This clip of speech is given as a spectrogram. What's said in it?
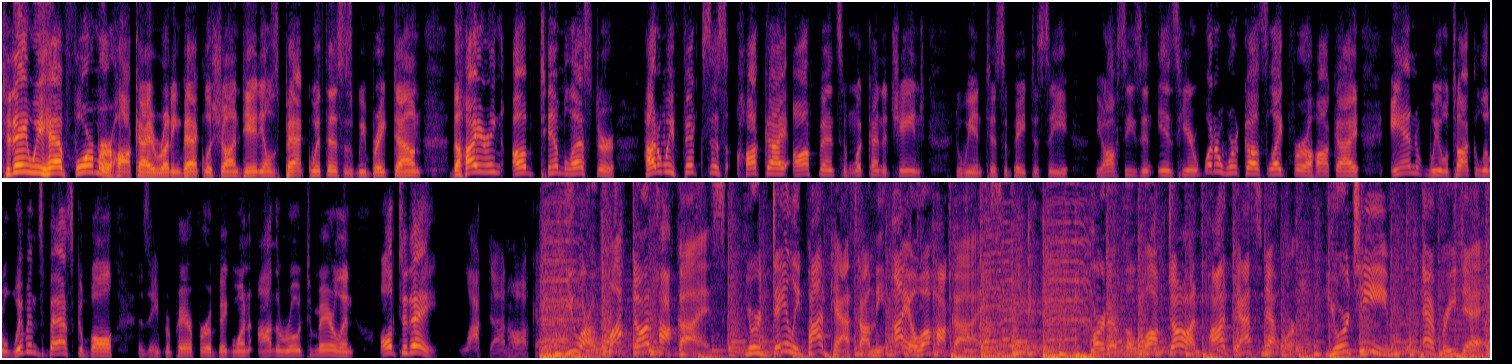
Today we have former Hawkeye running back LeShun Daniels back with us as we break down the hiring of Tim Lester. How do we fix this Hawkeye offense and what kind of change do we anticipate to see? The offseason is here. What are workouts like for a Hawkeye? And we will talk a little women's basketball as they prepare for a big one on the road to Maryland. All today, Locked On Hawkeyes. You are Locked On Hawkeyes, your daily podcast on the Iowa Hawkeyes part of the Locked On Podcast Network. Your team every day.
